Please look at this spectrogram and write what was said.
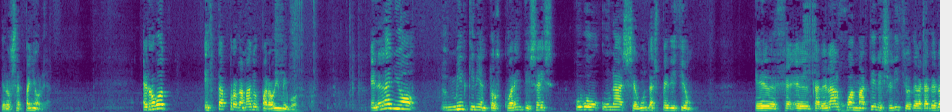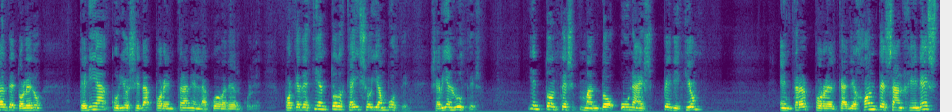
de los españoles. El robot está programado para oír mi voz. En el año 1546 hubo una segunda expedición. El, el cardenal Juan Martínez Silicio de la Catedral de Toledo tenía curiosidad por entrar en la cueva de Hércules, porque decían todos que ahí se oían voces, se habían luces, y entonces mandó una expedición entrar por el callejón de San Ginés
